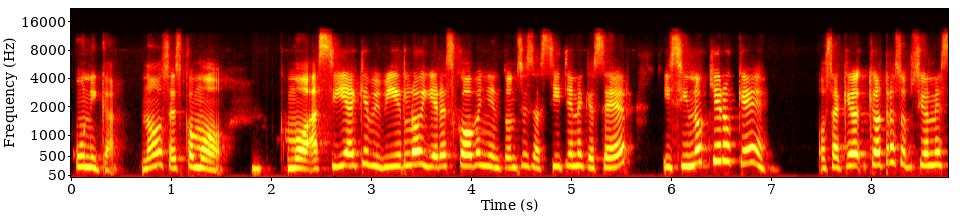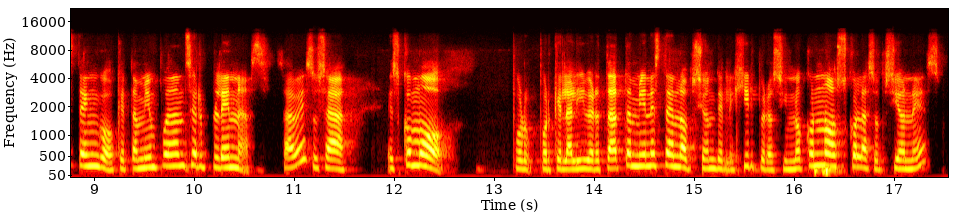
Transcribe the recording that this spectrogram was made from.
única, ¿no? O sea, es como, como así hay que vivirlo y eres joven y entonces así tiene que ser y si no quiero, ¿qué? O sea, ¿qué, otras opciones tengo que también puedan ser plenas? ¿Sabes? O sea, es como, porque la libertad también está en la opción de elegir, pero si no conozco las opciones,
